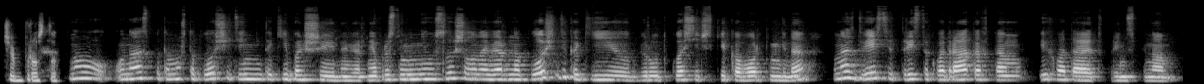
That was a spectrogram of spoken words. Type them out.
чем просто? Ну, у нас потому что площади не такие большие, наверное. Я просто не услышала, наверное, площади, какие берут классические коворкинги, да. У нас 200-300 квадратов, там и хватает, в принципе, нам.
